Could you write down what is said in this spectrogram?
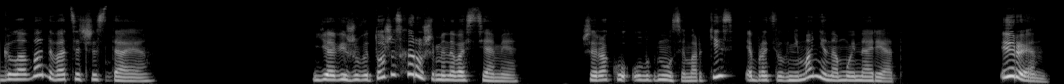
Глава двадцать шестая. «Я вижу, вы тоже с хорошими новостями?» Широко улыбнулся Маркиз и обратил внимание на мой наряд. «Ирен,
